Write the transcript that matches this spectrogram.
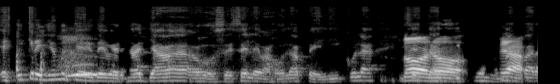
estoy creyendo que de verdad ya a José se le bajó la película. No, no, mira, para,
